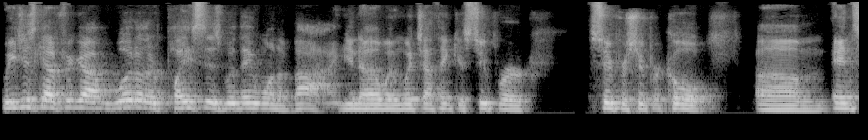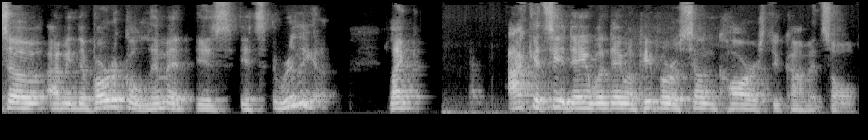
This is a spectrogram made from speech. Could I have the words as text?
We just got to figure out what other places would they want to buy, you know, and which I think is super, super, super cool. Um, and so I mean the vertical limit is it's really like I could see a day one day when people are selling cars through Comment Sold.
